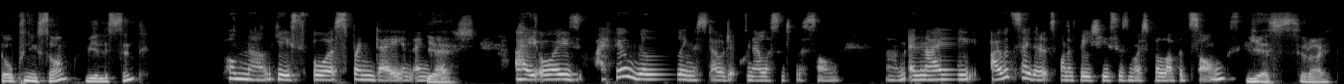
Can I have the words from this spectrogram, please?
the opening song we listened? Pomnal, yes, or Spring Day in English. I always I feel really nostalgic when I listen to the song. Um, and I, I would say that it's one of BTS's most beloved songs. Yes, right.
